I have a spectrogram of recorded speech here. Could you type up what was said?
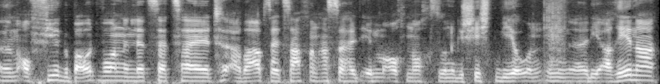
ähm, auch viel gebaut worden in letzter Zeit. Aber abseits davon hast du halt eben auch noch so eine Geschichte wie hier unten äh, die Arena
